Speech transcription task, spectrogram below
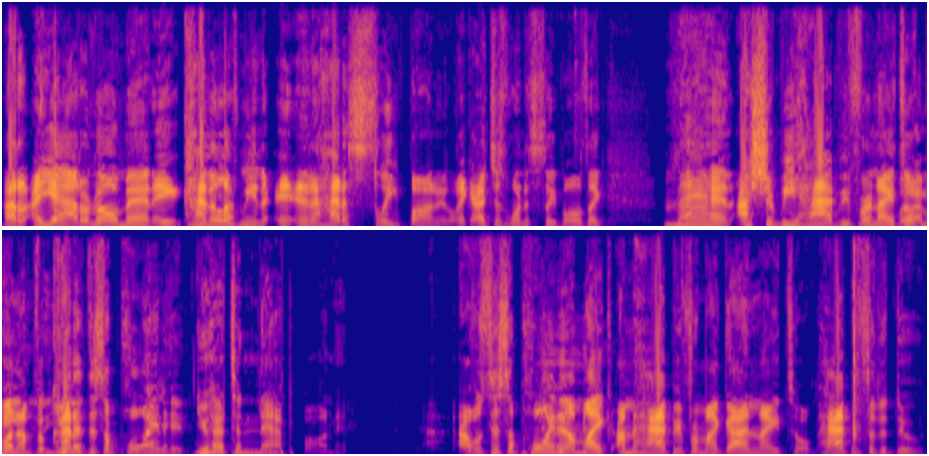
I don't. Yeah, I don't know, man. It kind of left me, in, and I had to sleep on it. Like I just wanted to sleep. I was like, man, I should be happy for Naito, But, but, I mean, I'm kind of disappointed. You had to nap on it. I was disappointed. I'm like, I'm happy for my guy Naito. I'm happy for the dude.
